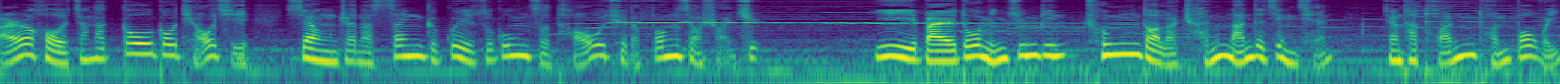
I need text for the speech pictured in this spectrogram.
而后将他高高挑起，向着那三个贵族公子逃去的方向甩去。一百多名军兵冲到了陈南的近前，将他团团包围。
